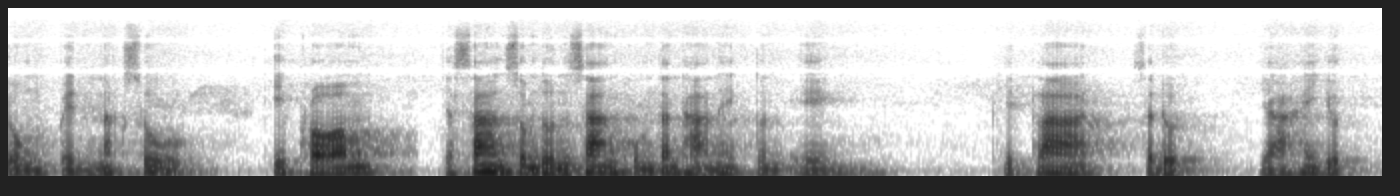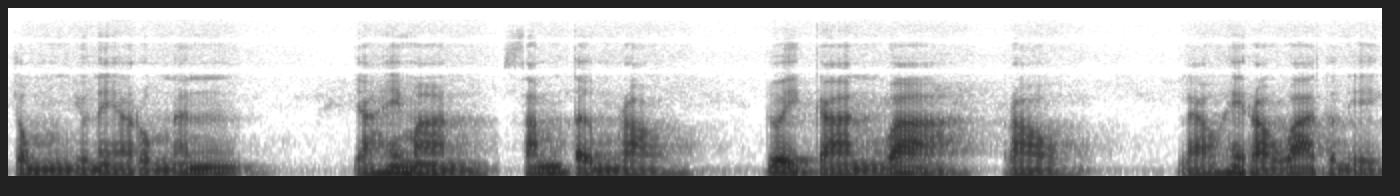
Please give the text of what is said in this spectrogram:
จงเป็นนักสู้ ที่พร้อมจะสร้างสมดุลสร้างภูมิต้านทานให้ตนเอง ผิดพลาดสะดุด อย่าให้หยุดจมอยู่ในอารมณ์นั้น อย่าให้มานซ้ำเติมเรา ด้วยการว่าเรา แล้วให้เราว่าตนเอง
